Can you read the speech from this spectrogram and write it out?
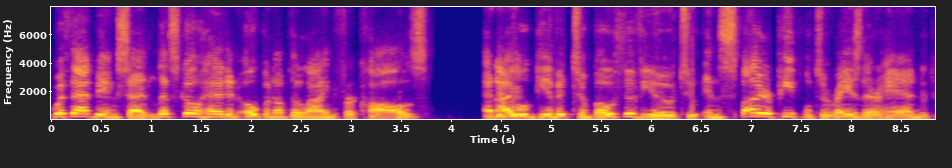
With that being said, let's go ahead and open up the line for calls. And I will give it to both of you to inspire people to raise their hand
